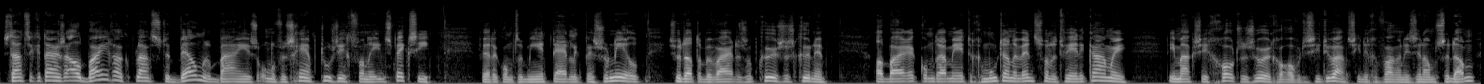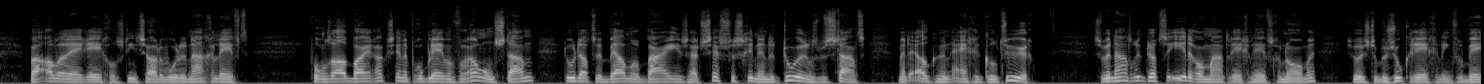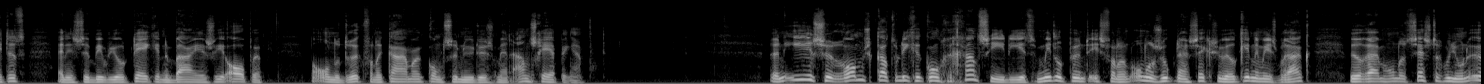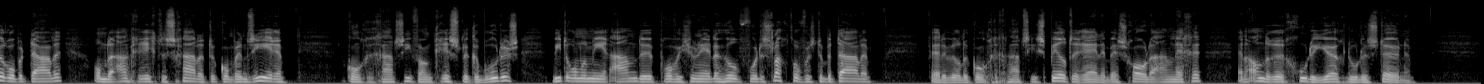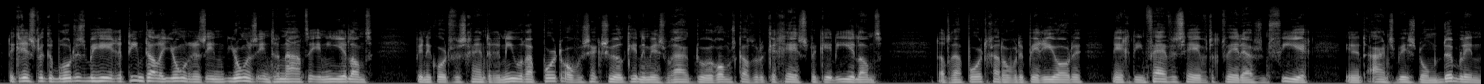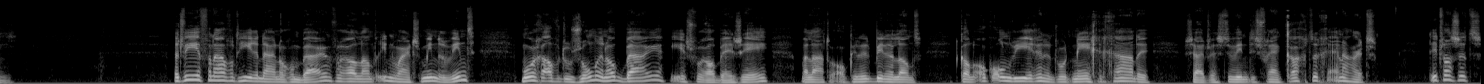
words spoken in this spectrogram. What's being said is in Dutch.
Staatssecretaris Al Bayrak plaatst de Bijlmerbaaiers onder verscherpt toezicht van de inspectie. Verder komt er meer tijdelijk personeel, zodat de bewaarders op cursus kunnen. Al Bayrak komt daarmee tegemoet aan de wens van de Tweede Kamer. Die maakt zich grote zorgen over de situatie in de gevangenis in Amsterdam, waar allerlei regels niet zouden worden nageleefd. Volgens Al Bayrak zijn de problemen vooral ontstaan doordat de Bijlmerbaaiers uit zes verschillende torens bestaat, met elk hun eigen cultuur. Ze benadrukt dat ze eerder al maatregelen heeft genomen. Zo is de bezoekregeling verbeterd en is de bibliotheek in de baaiers weer open. Maar onder druk van de Kamer komt ze nu dus met aanscherpingen. Een Ierse Rooms-Katholieke congregatie die het middelpunt is van een onderzoek naar seksueel kindermisbruik wil ruim 160 miljoen euro betalen om de aangerichte schade te compenseren. De congregatie van christelijke broeders biedt onder meer aan de professionele hulp voor de slachtoffers te betalen. Verder wil de congregatie speelterreinen bij scholen aanleggen en andere goede jeugddoelen steunen. De christelijke broeders beheren tientallen jongens in, jongensinternaten in Ierland. Binnenkort verschijnt er een nieuw rapport over seksueel kindermisbruik door Rooms-Katholieke geestelijken in Ierland. Dat rapport gaat over de periode 1975-2004 in het aartsbisdom Dublin. Het weer vanavond hier en daar nog een bui, vooral landinwaarts minder wind. Morgen af en toe zon en ook buien, eerst vooral bij zee, maar later ook in het binnenland. Het kan ook onweren en het wordt 9 graden. Zuidwestenwind is vrij krachtig en hard. Dit was het.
